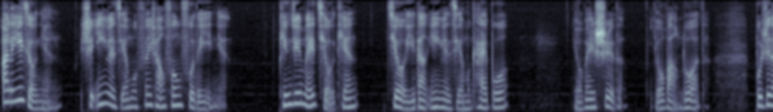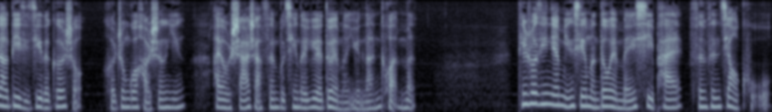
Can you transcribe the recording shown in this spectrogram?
二零一九年是音乐节目非常丰富的一年，平均每九天就有一档音乐节目开播，有卫视的，有网络的。不知道第几季的歌手和中国好声音，还有傻傻分不清的乐队们与男团们。听说今年明星们都为没戏拍，纷纷叫苦。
